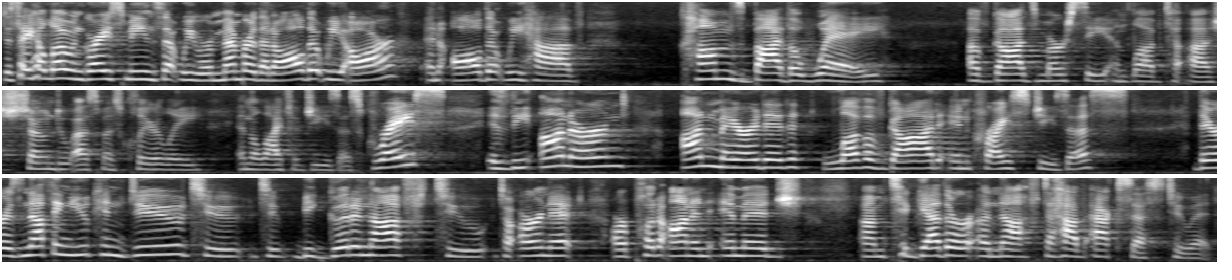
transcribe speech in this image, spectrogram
To say hello in grace means that we remember that all that we are and all that we have comes by the way of God's mercy and love to us, shown to us most clearly in the life of Jesus. Grace is the unearned, unmerited love of God in Christ Jesus. There is nothing you can do to, to be good enough to, to earn it or put on an image um, together enough to have access to it.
